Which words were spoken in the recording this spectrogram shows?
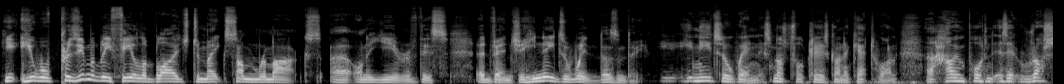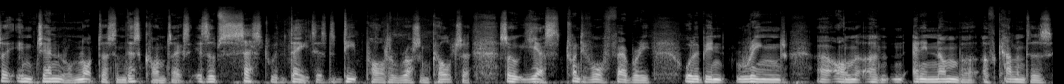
he, he will presumably feel obliged to make some remarks uh, on a year of this adventure. He needs a win, doesn't he? He, needs a win. It's not so clear he's going to get one. Uh, how important is it? Russia in general, not just in this context, is obsessed with dates. It's a deep part of Russian culture. So yes, 24th February will have been ringed uh, on uh, any number of calendars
